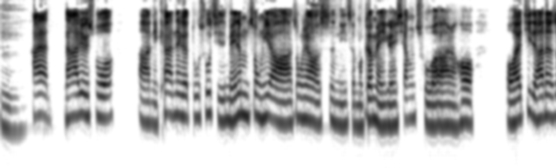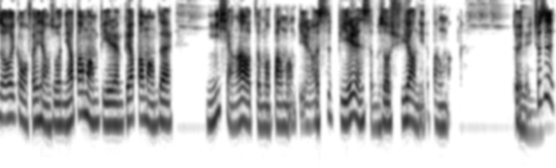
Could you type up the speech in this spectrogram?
嗯，他那他就说啊，你看那个读书其实没那么重要啊，重要的是你怎么跟每一个人相处啊。然后我还记得他那时候会跟我分享说，你要帮忙别人，不要帮忙在你想要怎么帮忙别人，而是别人什么时候需要你的帮忙。对，就是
